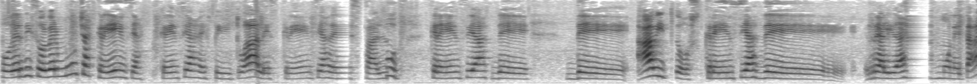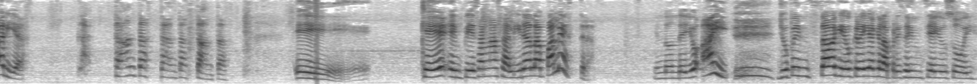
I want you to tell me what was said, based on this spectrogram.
poder disolver muchas creencias, creencias espirituales, creencias de salud, creencias de, de hábitos, creencias de realidades monetarias, tantas, tantas, tantas. Eh, que empiezan a salir a la palestra. En donde yo, ay, yo pensaba que yo creía que la presencia yo soy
